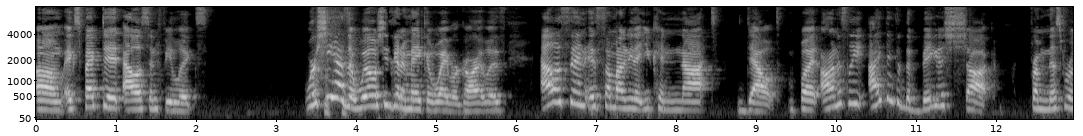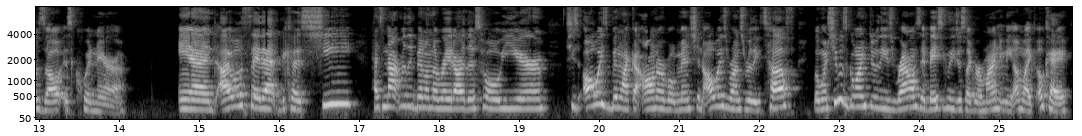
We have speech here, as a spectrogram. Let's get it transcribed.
Um, expected Allyson Felix where she has a will, she's going to make a way regardless. Allyson is somebody that you cannot doubt. But honestly, I think that the biggest shock from this result is Quanera. And I will say that because she has not really been on the radar this whole year. She's always been like an honorable mention, always runs really tough. But when she was going through these rounds, it basically just like reminded me, I'm like, okay,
